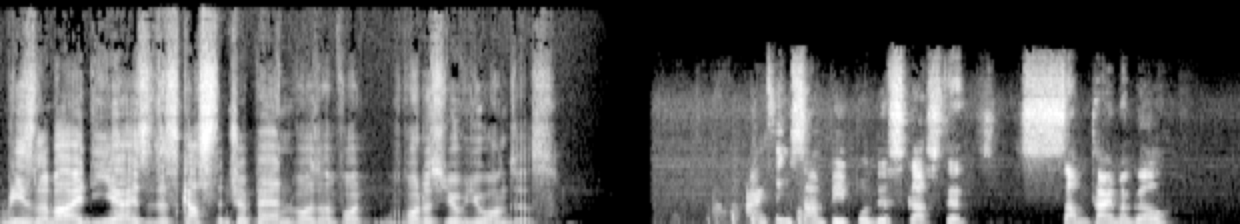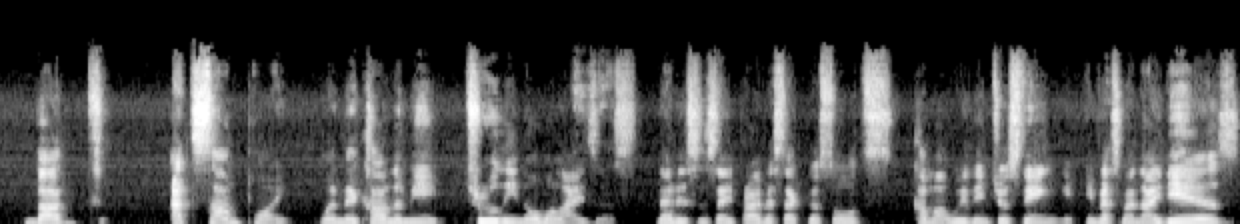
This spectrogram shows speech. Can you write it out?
reasonable idea? Is it discussed in Japan? What, what, what is your view on this? I think some people discussed it some time ago, but at some point, when the economy truly normalizes. That is to say, private sector sorts come up with interesting investment ideas,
